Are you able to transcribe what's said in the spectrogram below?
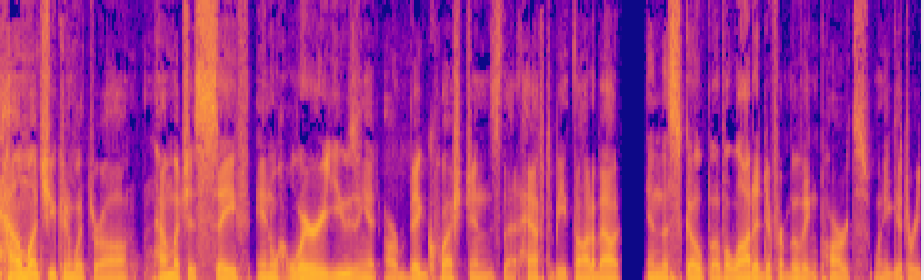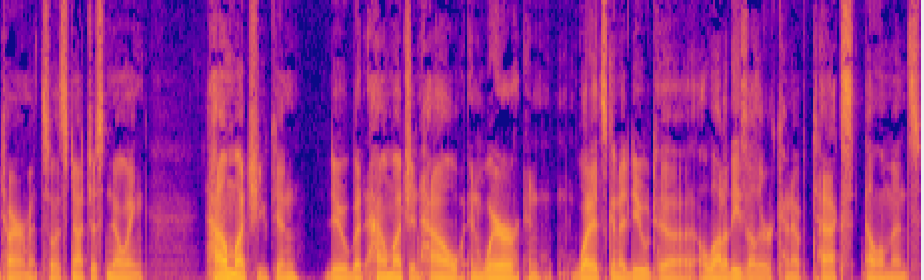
how much you can withdraw, how much is safe, and where you're using it are big questions that have to be thought about in the scope of a lot of different moving parts when you get to retirement. So it's not just knowing how much you can do, but how much and how and where and what it's going to do to a lot of these other kind of tax elements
